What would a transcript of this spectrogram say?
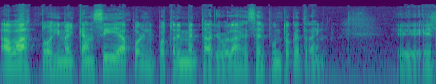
abastos y mercancías por el impuesto al inventario, ¿verdad? Ese es el punto que traen. Eh, el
